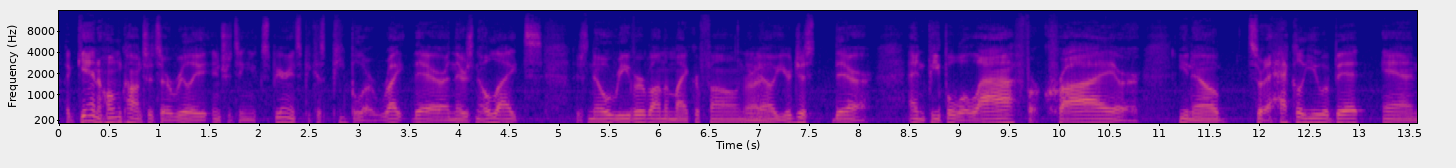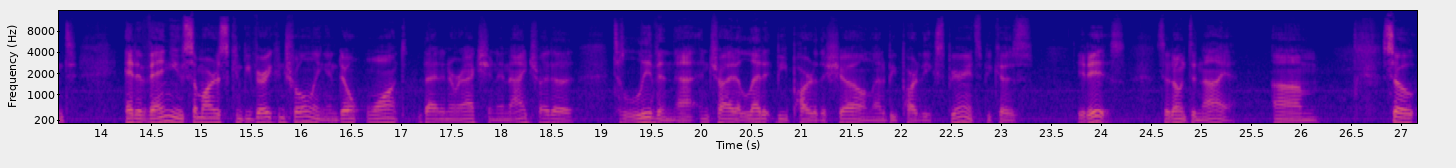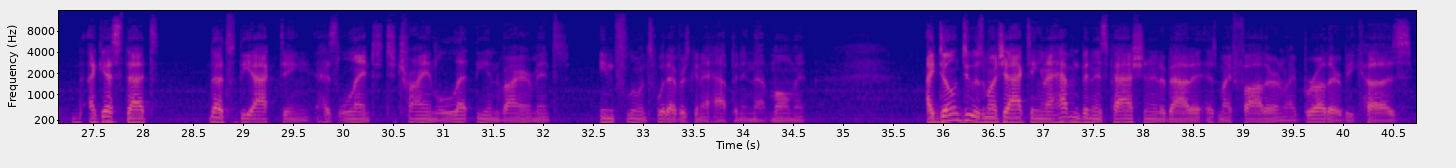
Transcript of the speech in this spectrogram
Again, home concerts are a really interesting experience because people are right there and there's no lights, there's no reverb on the microphone, Right. you know, you're just there. And people will laugh or cry or, you know, sort of heckle you a bit. And at a venue, some artists can be very controlling and don't want that interaction. And I try to, to live in that and try to let it be part of the show and let it be part of the experience because it is. So don't deny it. Um, so I guess that that's what the acting has lent to try and let the environment influence whatever's going to happen in that moment. I don't do as much acting, and I haven't been as passionate about it as my father and my brother because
